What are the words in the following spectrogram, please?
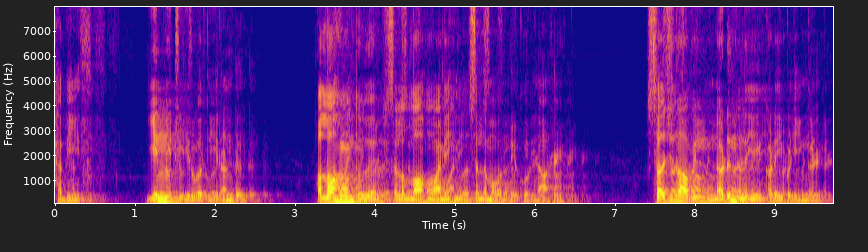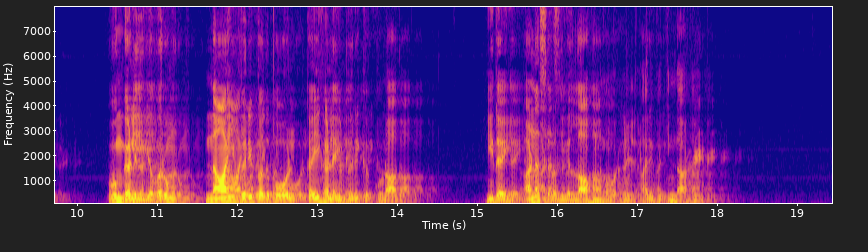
ஹதீஸ் எண்ணூற்றி இருபத்தி இரண்டு. அல்லாஹுவின் தூதர் ஸல்லல்லாஹு அலஹி வசல்லம் அவர்கள் கூறினார்கள் சஜிதாவில் நடுநிலையை கடைபிடியுங்கள். உங்களில் எவரும் நாய் விரிப்பது போல் கைகளை விரிக்கக்கூடாது இதை அனசரதியல்லாகும் அவர்கள் அறிவிக்கின்றார்கள்.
